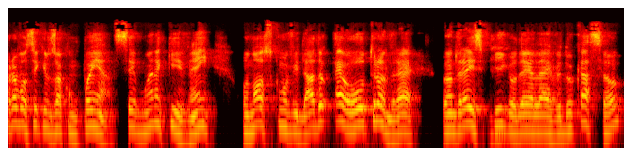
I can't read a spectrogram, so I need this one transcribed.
Para você que nos acompanha, semana que vem, o nosso convidado é outro André, o André Spiegel, da Eleve Educação.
